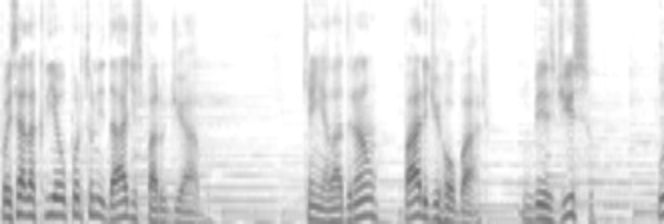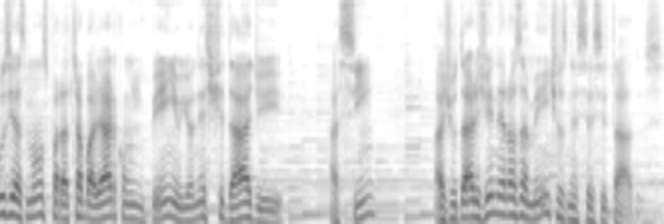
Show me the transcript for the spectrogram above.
pois ela cria oportunidades para o diabo. Quem é ladrão, pare de roubar. Em vez disso, use as mãos para trabalhar com empenho e honestidade e, assim, ajudar generosamente os necessitados.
